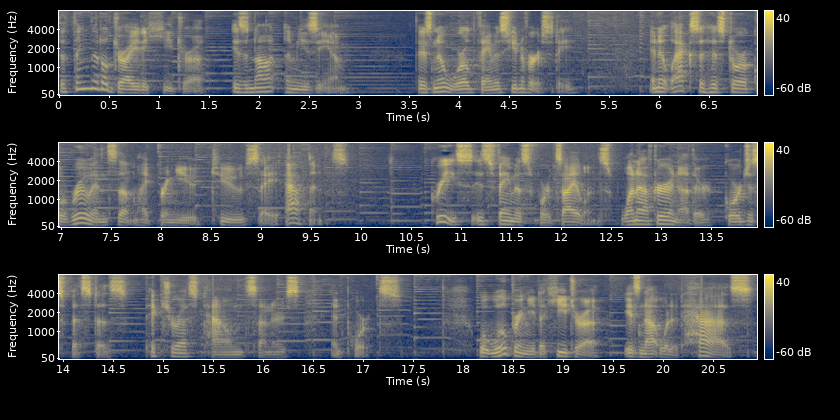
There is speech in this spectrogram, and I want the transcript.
The thing that'll draw you to Hydra is not a museum. There's no world famous university, and it lacks the historical ruins that might bring you to, say, Athens. Greece is famous for its islands, one after another, gorgeous vistas, picturesque town centers, and ports. What will bring you to Hydra is not what it has,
